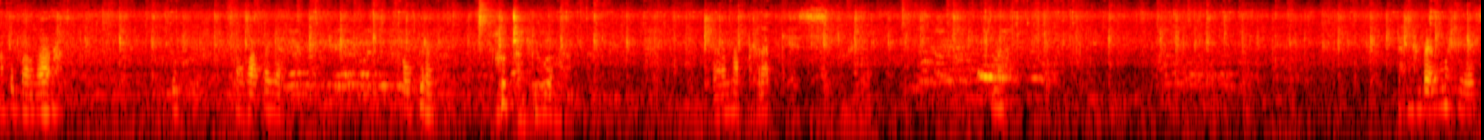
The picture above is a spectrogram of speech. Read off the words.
aku bawa tuh bawa apa ya? Roda. Roda dua. Karena berat guys. Nah udah nyampe rumah guys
